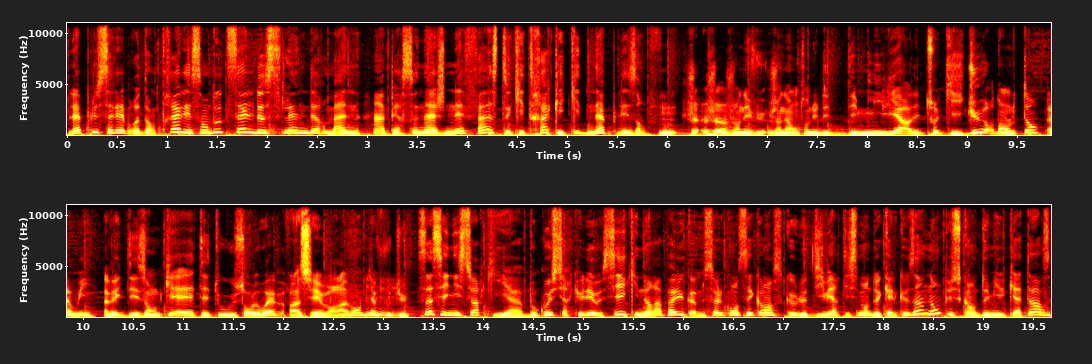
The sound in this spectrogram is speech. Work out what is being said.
La plus célèbre d'entre elles est sans doute celle de Slenderman, un personnage néfaste qui traque et kidnappe les enfants. Mm. Je- je- J'en ai vu, j'en ai entendu des, des milliards, des trucs qui durent dans le temps, Ah oui. avec des enquêtes et tout sur le web. Enfin, c'est vraiment bien foutu. Ça, c'est une histoire qui a beaucoup circulé aussi et qui n'aura pas eu comme seule conséquence que le divertissement de quelques-uns, non, puisqu'en 2014,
